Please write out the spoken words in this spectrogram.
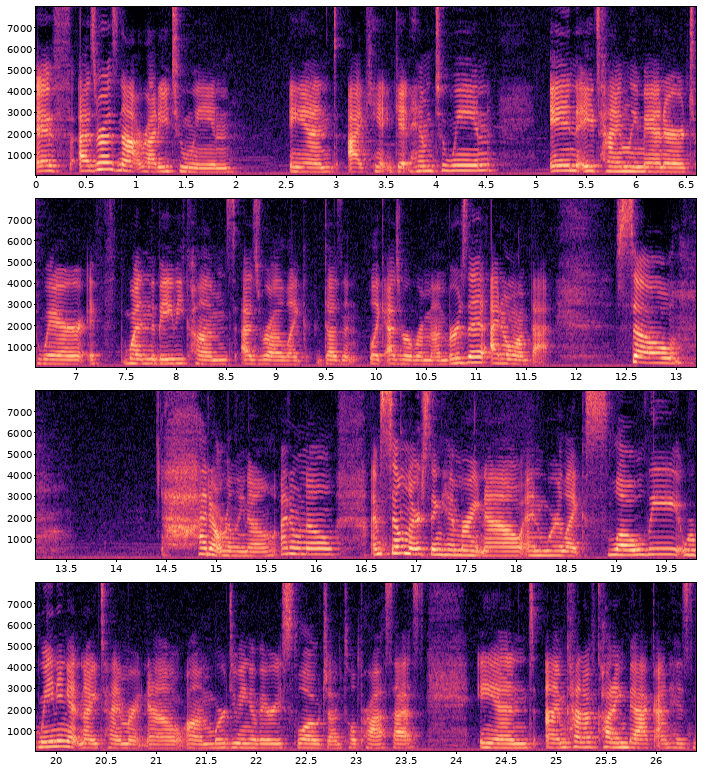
if Ezra is not ready to wean and I can't get him to wean, in a timely manner to where if when the baby comes Ezra like doesn't like Ezra remembers it I don't want that. So I don't really know I don't know I'm still nursing him right now and we're like slowly we're weaning at nighttime right now um, we're doing a very slow gentle process and I'm kind of cutting back on his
